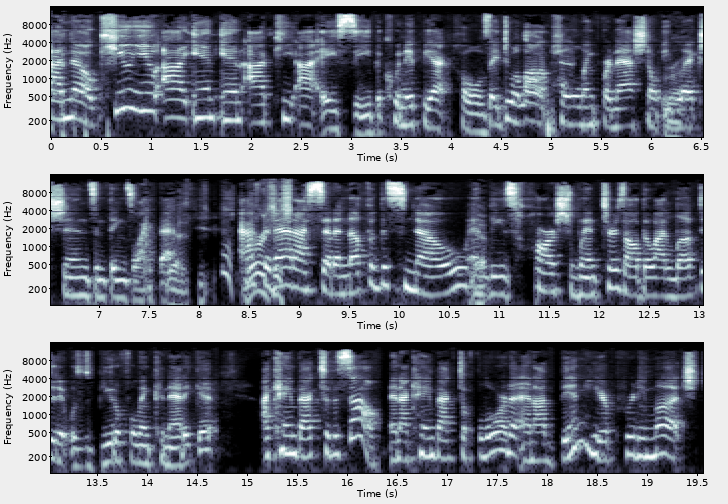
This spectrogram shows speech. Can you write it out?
I know Q U I N N I P I A C, the Quinnipiac polls. They do a lot of oh, polling for national elections and things like that. Yeah. After Where is this- that, I said enough of the snow and Yep. these harsh winters. Although I loved it, it was beautiful in Connecticut. I came back to the South and I came back to Florida, and I've been here pretty much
